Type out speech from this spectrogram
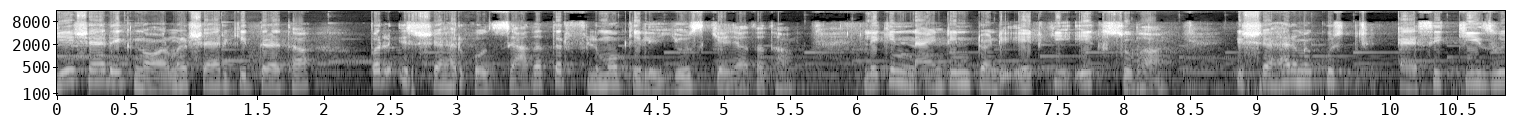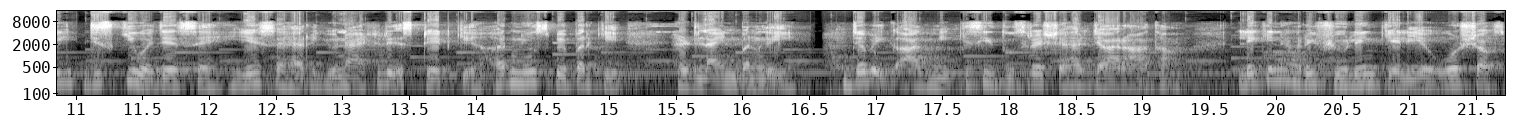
ये शहर एक नॉर्मल शहर की तरह था, पर इस शहर को ज़्यादातर फ़िल्मों के लिए यूज़ किया जाता था। लेकिन 1928 की एक सुबह, इस शहर में कुछ ऐसी चीज़ हुई जिसकी वजह से ये शहर यूनाइटेड स्टेट के हर न्यूज़पेपर की हेडलाइन बन गई। जब एक आदमी किसी दूसरे शहर जा रहा था, लेकिन रिफ्यूलिंग के लिए वो शख्स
